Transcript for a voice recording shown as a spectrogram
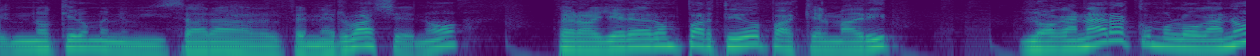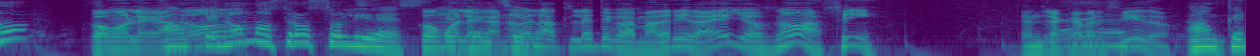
eh, no quiero minimizar al Fenerbahce, ¿no? Pero ayer era un partido para que el Madrid lo ganara como lo ganó, Como le ganó, aunque no mostró solidez. como le ganó el Atlético de Madrid a ellos, ¿no? Así. Tendría que haber sido. Aunque,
